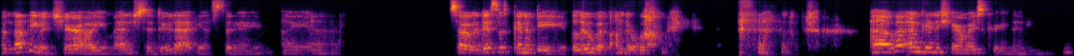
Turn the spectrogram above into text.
I'm not even sure how you managed to do that yesterday. I uh... So this is going to be a little bit underwhelming. uh, but I'm going to share my screen anyway.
